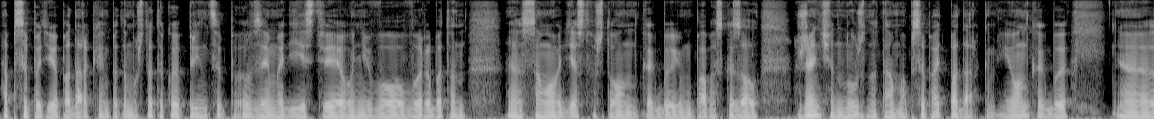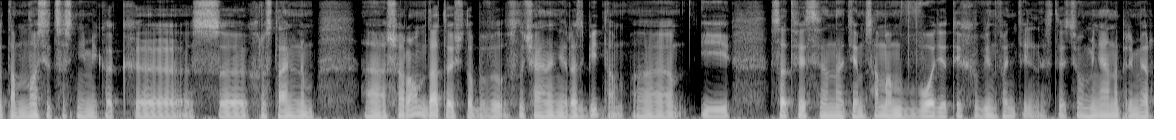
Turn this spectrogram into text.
обсыпать ее подарками, потому что такой принцип взаимодействия у него выработан э, с самого детства, что он, как бы ему папа сказал, женщин нужно там обсыпать подарками. И он как бы э, там носится с ними как э, с хрустальным шаром, да, то есть чтобы случайно не разбить там, э, и, соответственно, тем самым вводит их в инфантильность. То есть у меня, например,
